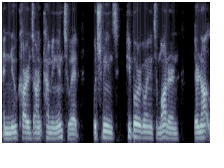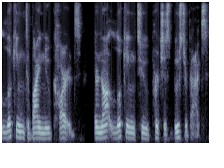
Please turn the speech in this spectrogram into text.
and new cards aren't coming into it, which means people are going into modern, they're not looking to buy new cards. They're not looking to purchase booster packs.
